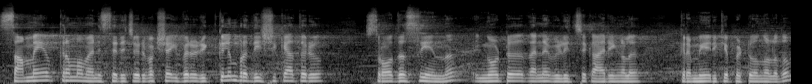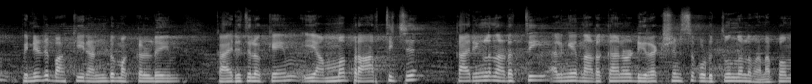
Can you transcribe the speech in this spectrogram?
സമയക്രമം അനുസരിച്ച് ഒരുപക്ഷെ ഇവരൊരിക്കലും പ്രതീക്ഷിക്കാത്തൊരു സ്രോതസ്സിൽ നിന്ന് ഇങ്ങോട്ട് തന്നെ വിളിച്ച് കാര്യങ്ങൾ ക്രമീകരിക്കപ്പെട്ടു എന്നുള്ളതും പിന്നീട് ബാക്കി രണ്ട് മക്കളുടെയും കാര്യത്തിലൊക്കെയും ഈ അമ്മ പ്രാർത്ഥിച്ച് കാര്യങ്ങൾ നടത്തി അല്ലെങ്കിൽ നടക്കാനുള്ള ഡിറക്ഷൻസ് കൊടുത്തു എന്നുള്ളതാണ്. അപ്പം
